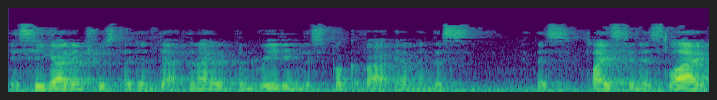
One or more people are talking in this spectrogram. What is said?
is he got interested in death. And I had been reading this book about him and this this place in his life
